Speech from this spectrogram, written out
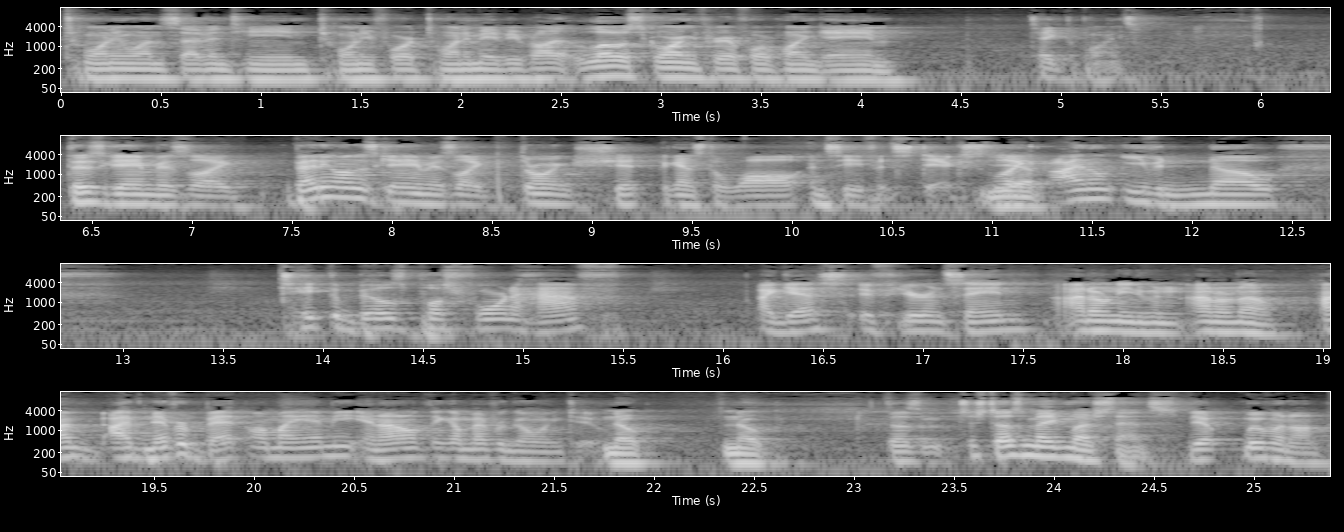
21 17, 24 20, maybe probably low scoring three or four point game. Take the points. This game is like betting on this game is like throwing shit against the wall and see if it sticks. Like Yep. I don't even know. Take the Bills plus four and a half. I guess if you're insane, I don't even. I don't know. I'm. I've never bet on Miami, and I don't think I'm ever going to. Nope. Nope. Doesn't just doesn't make much sense. Yep. Moving on.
